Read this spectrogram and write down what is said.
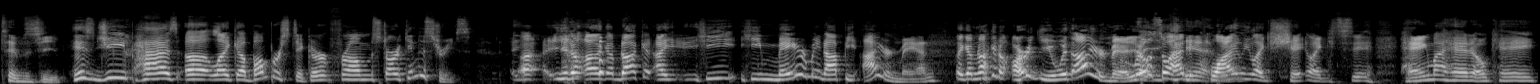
Tim's Jeep. his Jeep has uh, like a bumper sticker from Stark Industries. Uh, you know, like I'm not gonna. I he he may or may not be Iron Man. Like I'm not gonna argue with Iron Man. You know, Right, so I had to quietly like shake, like hang my head. Okay,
